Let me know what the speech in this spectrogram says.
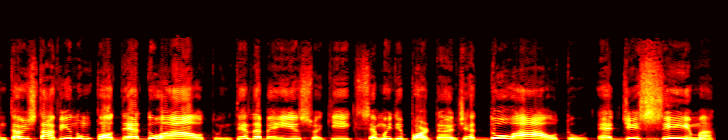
Então está vindo um poder do alto. Entenda bem isso aqui, que isso é muito importante. É do alto, é de cima,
